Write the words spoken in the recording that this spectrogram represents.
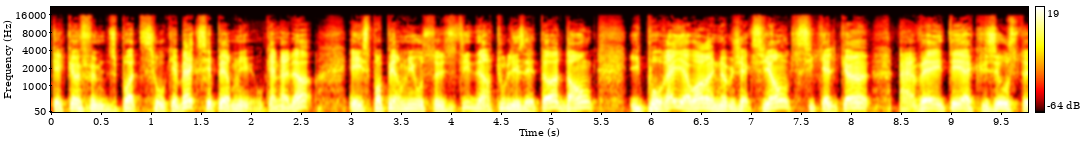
quelqu'un fume du pot ici au Québec, c'est permis au Canada et c'est pas permis aux États-Unis dans tous les États. Donc, il pourrait y avoir une objection si quelqu'un avait été accusé aux États-Unis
